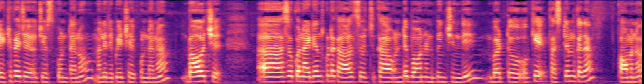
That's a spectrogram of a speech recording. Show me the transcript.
రెక్టిఫై చే చేసుకుంటాను. మళ్ళీ రిపీట్ చేయకుండా బాగా సో కొన్ని ఐటమ్స్ కూడా కావాల్సి వచ్చి కా ఉంటే బాగుంది అనిపించింది. But okay. ఫస్ట్ టైం కదా? కామన్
